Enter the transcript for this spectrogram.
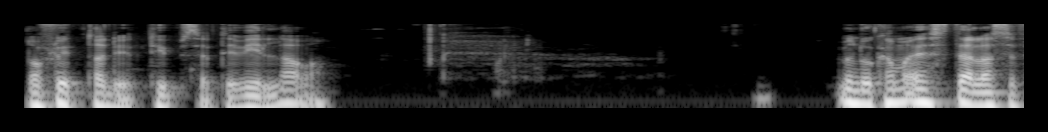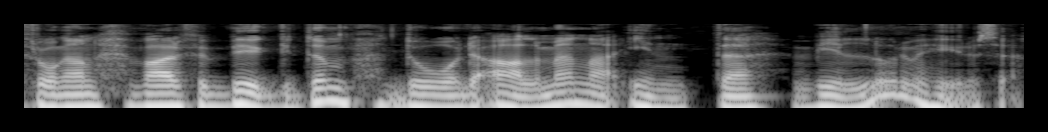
de flyttade ju typ sett till villa va. Men då kan man ju ställa sig frågan varför byggde då det allmänna inte villor med hyresrätt?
